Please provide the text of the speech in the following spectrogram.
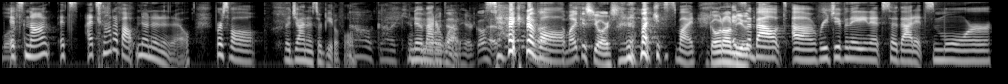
look? it's not it's it's not about no no no no. First of all, vaginas are beautiful. oh god, I can't. no matter what. Here, go ahead. Second Go of ahead. all, the mic is yours. the mic is mine. Going on it's mute. about uh, rejuvenating it so that it's more.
